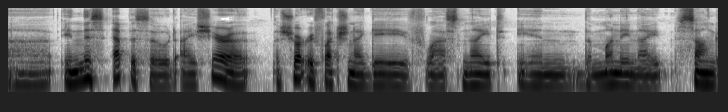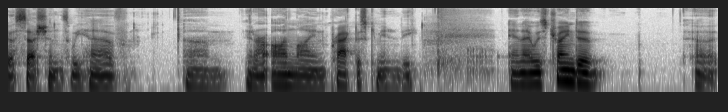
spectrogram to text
uh, in this episode, I share a, a, short reflection I gave last night in the Monday night Sangha sessions we have um, in our online practice community. And I was trying to, uh,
